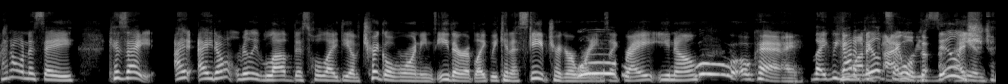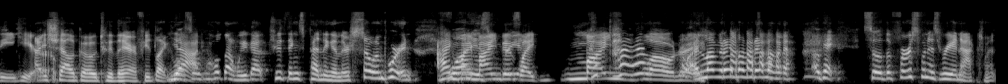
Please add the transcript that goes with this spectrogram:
I don't want to say because I I, I don't really love this whole idea of trigger warnings either of like we can escape trigger warnings like right you know? Ooh, okay. Like we got to build some resiliency I sh- here. I shall go to there if you'd like. Yeah well, so hold on we've got two things pending and they're so important. I, my is mind re- is like mind blown right? I love it I love it I love it. Okay so the first one is reenactment.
